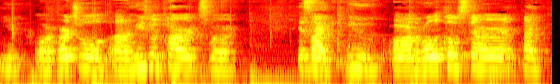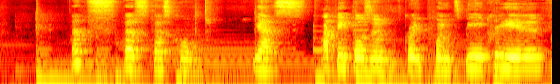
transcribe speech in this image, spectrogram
you or virtual uh, amusement parks where it's like you on a roller coaster. Like that's that's that's cool. Yes, I think those are great points. Being creative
